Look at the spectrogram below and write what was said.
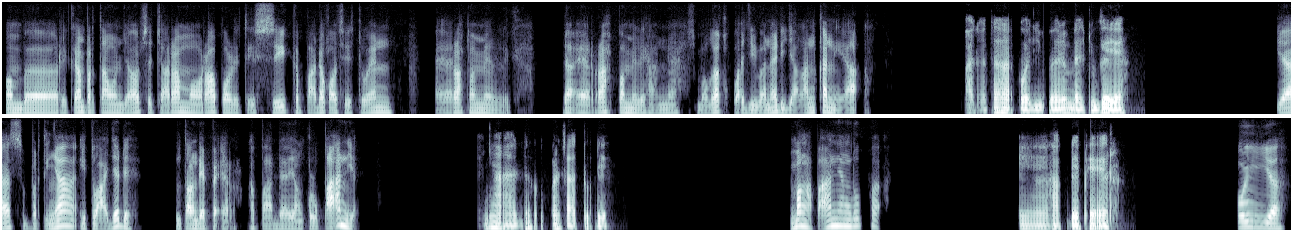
memberikan pertanggungjawab secara moral politisi kepada konstituen daerah pemilik daerah pemilihannya. Semoga kewajibannya dijalankan ya. Wah, ternyata kewajibannya baik juga ya. Ya, sepertinya itu aja deh tentang DPR. Apa ada yang kelupaan ya? Kayaknya ada bukan satu deh. Emang apaan yang lupa? Eh, hak DPR. Oh iya.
